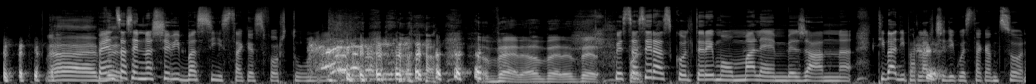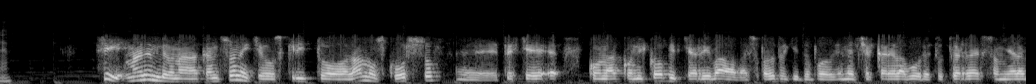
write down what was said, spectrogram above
Eh, Pensa beh- se nascevi bassista, che sfortuna. va bene, va bene, va bene. Questa Poi- sera ascolteremo Malembe, Gian. Ti va di parlarci Sì. di questa canzone? Sì, Malembe è una canzone che ho scritto l'anno scorso eh, perché eh, con, la- con il Covid che arrivava e soprattutto che dopo nel cercare lavoro e tutto il resto mi era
